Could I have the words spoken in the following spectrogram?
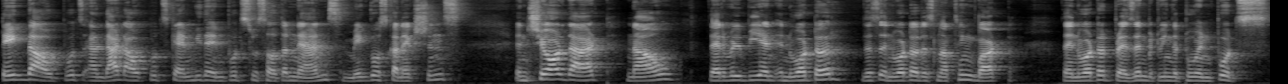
take the outputs and that outputs can be the inputs to certain NANDs, make those connections, ensure that now there will be an inverter. This inverter is nothing but the inverter present between the two inputs.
